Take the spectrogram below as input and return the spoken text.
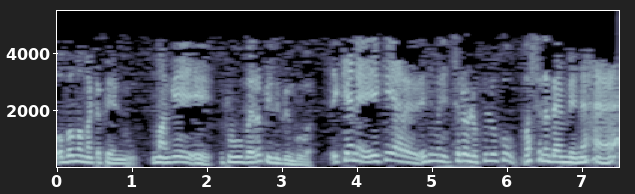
ඔබම මට පෙන්නු මගේ ඒ රූබර පිළිබිඹුව. ඒ කියන්නේ ඒකේ අර එහෙම ඉච්චර ලොකු ලොකු වචන දැම්මේ නැහැ.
